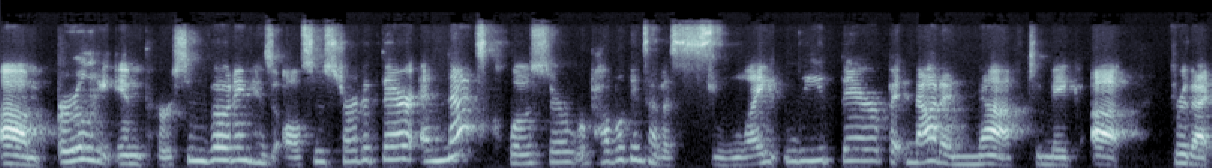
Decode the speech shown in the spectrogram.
Um, early in person voting has also started there, and that's closer. Republicans have a slight lead there, but not enough to make up for that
